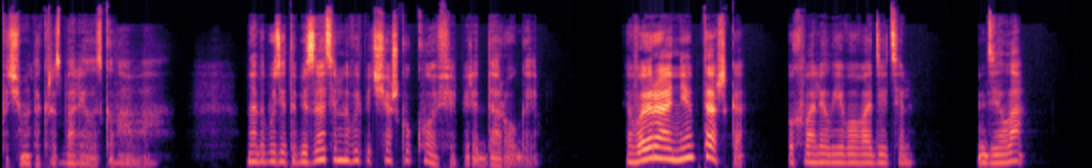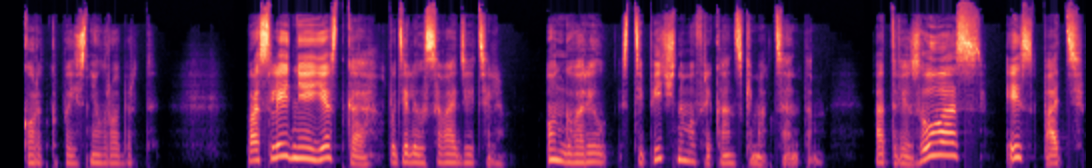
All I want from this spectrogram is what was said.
Почему так разболелась голова? Надо будет обязательно выпить чашку кофе перед дорогой. «Вы ранняя пташка», — похвалил его водитель. «Дела», — коротко пояснил Роберт. «Последняя ездка», — поделился водитель. Он говорил с типичным африканским акцентом. «Отвезу вас и спать».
